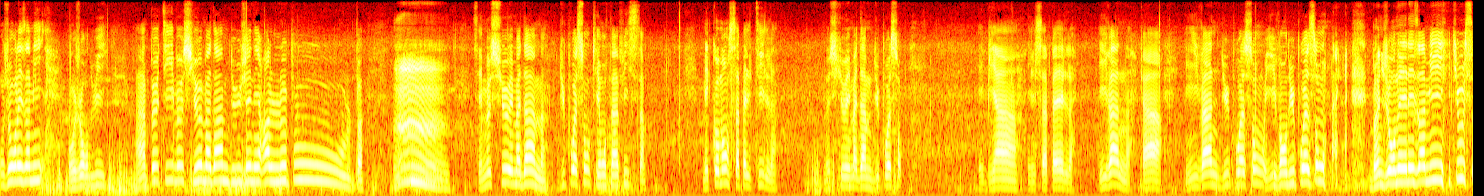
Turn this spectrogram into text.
Bonjour les amis, aujourd'hui un petit monsieur madame du général Le Poulpe. Hmm. C'est monsieur et madame du poisson qui ont un fils. Mais comment s'appelle-t-il Monsieur et madame du poisson? Eh bien, il s'appelle Ivan, car Ivan du poisson, Ivan du poisson. Bonne journée les amis, tchuss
